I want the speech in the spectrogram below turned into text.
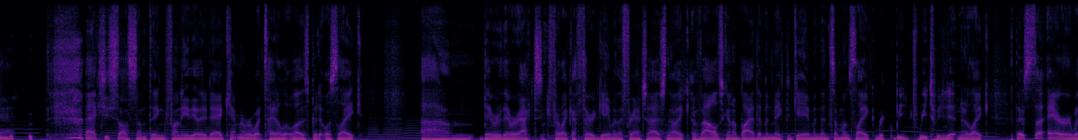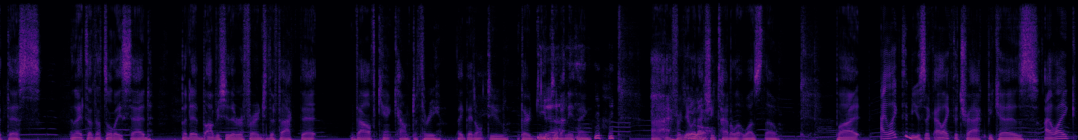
I actually saw something funny the other day. I can't remember what title it was, but it was like um, they were they were acting for like a third game in the franchise, and they're like, Valve's gonna buy them and make the game, and then someone's like re- re- retweeted it, and they're like, "There's the error with this," and I thought that's all they said, but it, obviously they're referring to the fact that Valve can't count to three, like they don't do third games of anything. uh, I forget what actually title it was though, but I like the music, I like the track because I like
